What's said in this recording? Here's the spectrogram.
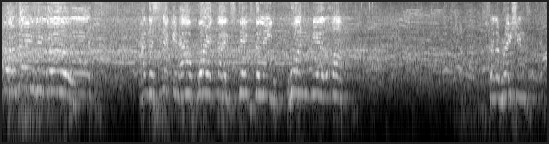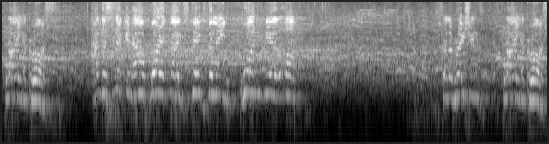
goal! Amazing goal! And the second half, Warrior Kites takes the lead 1-0 up. Celebrations flying across. And the second half, Warrior Kites takes the lead 1-0 up. Celebrations flying across.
